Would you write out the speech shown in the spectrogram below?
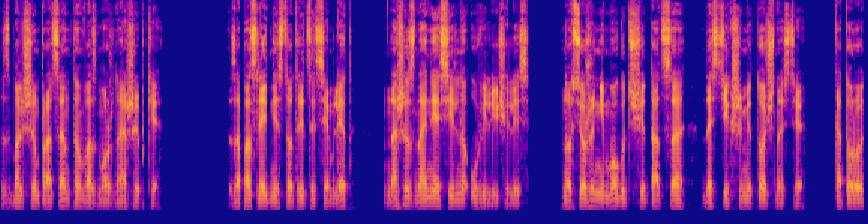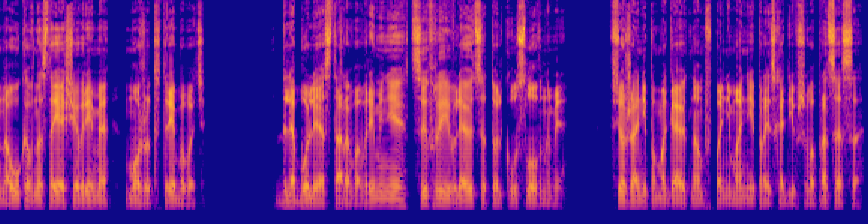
с большим процентом возможной ошибки. За последние 137 лет наши знания сильно увеличились, но все же не могут считаться достигшими точности, которую наука в настоящее время может требовать. Для более старого времени цифры являются только условными все же они помогают нам в понимании происходившего процесса.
